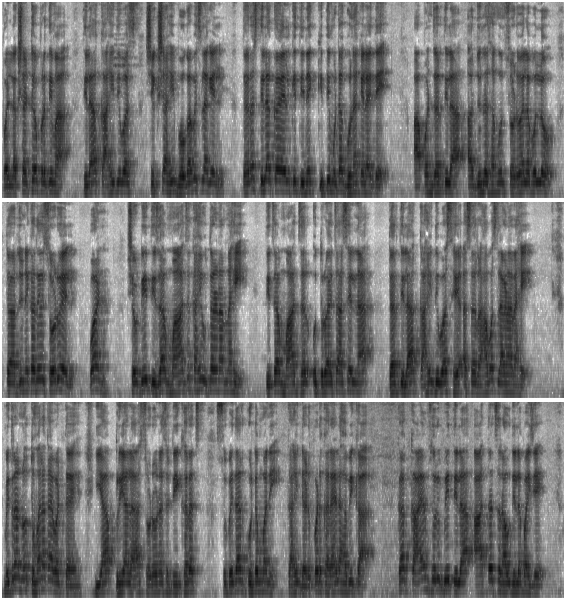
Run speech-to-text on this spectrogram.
पण लक्षात ठेव प्रतिमा तिला काही दिवस शिक्षा ही भोगावीच लागेल. तरच तिला कळेल की तिने किती मोठा गुन्हा केलाय ते. आपण जर तिला अर्जुनला सांगून सोडवायला बोललो तर अर्जुन एखाद्या वेळेस सोडवेल. पण शेवटी तिचा माज काही उतरणार नाही. तिचा माज जर उतरवायचा असेल ना तर तिला काही दिवस हे असं राहावंच लागणार आहे. मित्रांनो तुम्हाला काय वाटतंय? या प्रियाला सोडवण्यासाठी खरंच सुभेदार कुटुंबाने काही धडपड करायला हवी का? का कायमस्वरूपी तिला आतच राहू दिलं पाहिजे?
